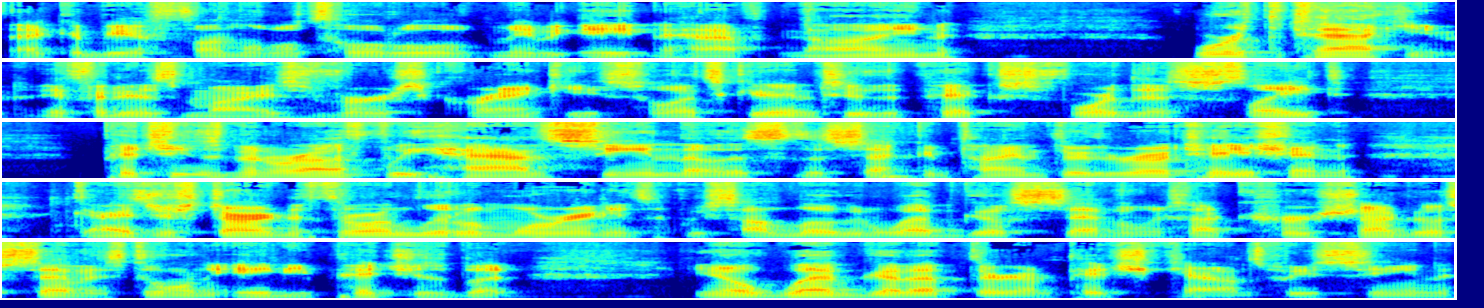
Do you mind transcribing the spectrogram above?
that could be a fun little total of maybe eight and a half, nine. Worth attacking if it is Mize versus Greinke. So let's get into the picks for this slate. Pitching's been rough. We have seen, though, this is the second time through the rotation. Guys are starting to throw a little more innings. Like we saw Logan Webb go seven. We saw Kershaw go seven. Still only 80 pitches, but, you know, Webb got up there in pitch counts. We've seen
